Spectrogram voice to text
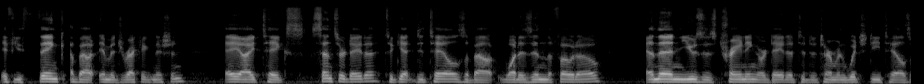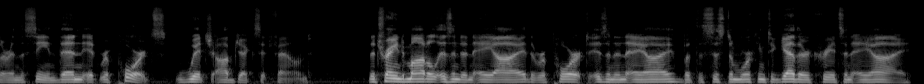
If you think about image recognition, AI takes sensor data to get details about what is in the photo and then uses training or data to determine which details are in the scene. Then it reports which objects it found. The trained model isn't an AI, the report isn't an AI, but the system working together creates an AI.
